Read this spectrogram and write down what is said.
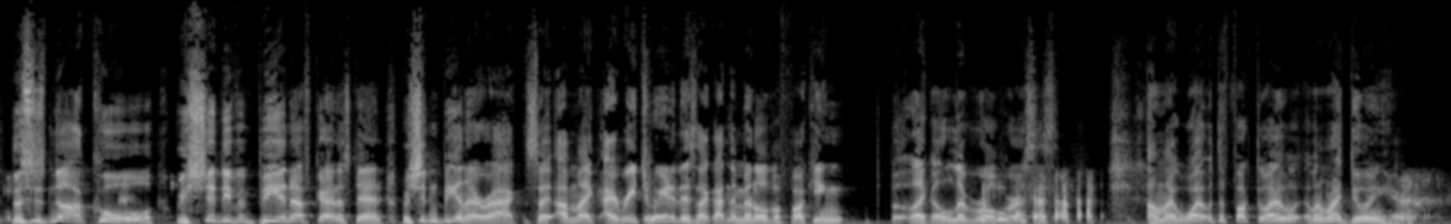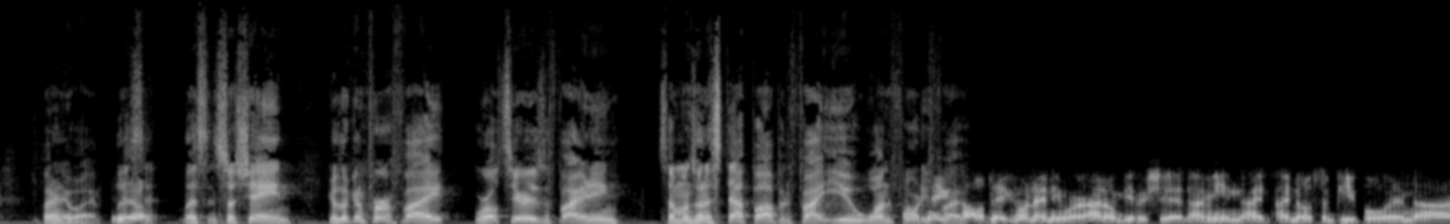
this is not cool. We shouldn't even be in Afghanistan. We shouldn't be in Iraq." So I'm like, I retweeted Yeah. this. I got in the middle of a fucking like a liberal versus. I'm like, what? What the fuck do I? What am I doing here? But anyway, listen, listen. So Shane, you're looking for a fight. World Series of Fighting. Someone's going to step up and fight you. I'll take, 145. I'll take one anywhere. I don't give a shit. I mean, I, I know some people in uh,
